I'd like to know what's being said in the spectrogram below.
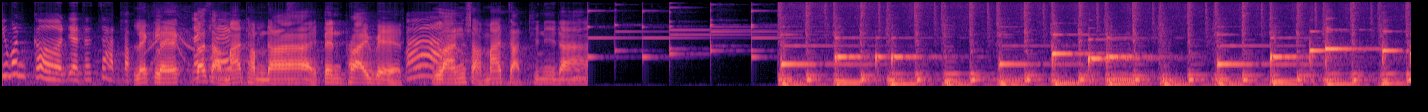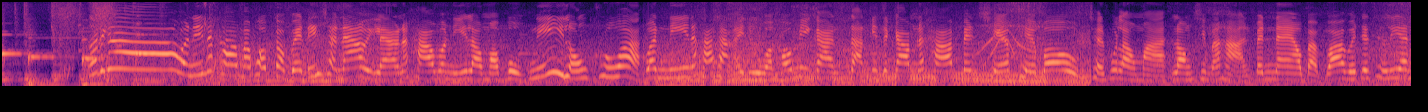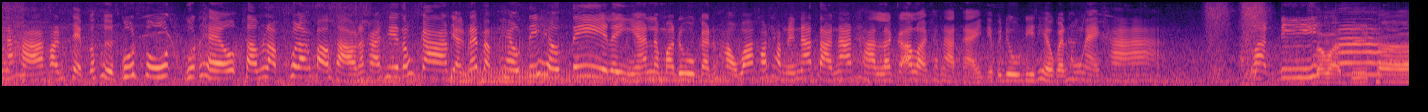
งี้วันเกิดอยากจะจัดแบบ เล็กๆ ก็สามารถทำได้ เป็น private อ่า lunch สามารถจัดที่นี่ได้ พบกับ Wedding Channel อีกแล้วนะคะ วันนี้เรามาบุกนี่โรงครัว วันนี้นะคะทางไอดูเขามีการจัดกิจกรรมนะคะ เป็นเชฟเทเบิลเชิญพวกเรามาลองชิมอาหาร เป็นแนวแบบว่า vegetarian นะคะ คอนเซปต์ก็คือ good food good health สำหรับคู่รักเป่าสาวนะคะ ที่ต้องการอยากได้แบบ healthy healthy อะไรอย่างเงี้ยเรามาดูกันค่ะว่าเขาทำในหน้าตาน่าทานแล้วก็อร่อยขนาดไหน เดี๋ยวไปดูดีเทลกันข้างในค่ะ สวัสดีสวัสดีครั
